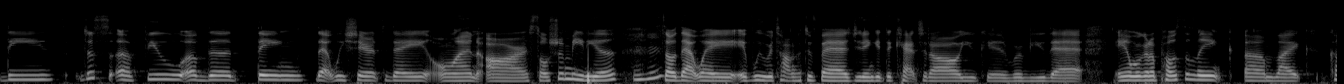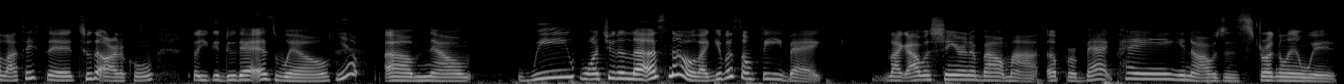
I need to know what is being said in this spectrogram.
these just a few of the things that we shared today on our social media Mhm. so that way if we were talking too fast you didn't get to catch it all you can review that and we're going to post a link um, like kalate said to the article so you could do that as well Yep. um now we want you to let us know like give us some feedback like i was sharing about my upper back pain you know i was just struggling with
